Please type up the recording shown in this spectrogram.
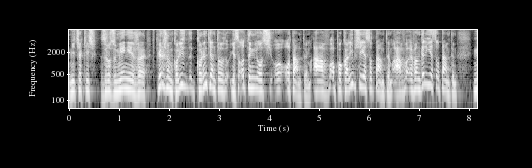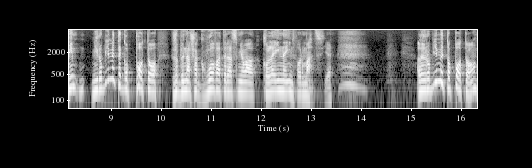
mieć jakieś zrozumienie, że w pierwszym Koryntian to jest o tym i o, o, o, tamtym, a w Apokalipsie jest o tamtym, a w Ewangelii jest o tamtym. Nie, nie robimy tego po to, żeby nasza głowa teraz miała kolejne informacje. Ale robimy to po to,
